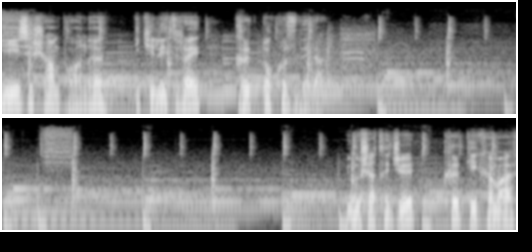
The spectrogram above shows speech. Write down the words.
Yeezy şampuanı 2 litre 49 lira. Yumuşatıcı 40 yıkamar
